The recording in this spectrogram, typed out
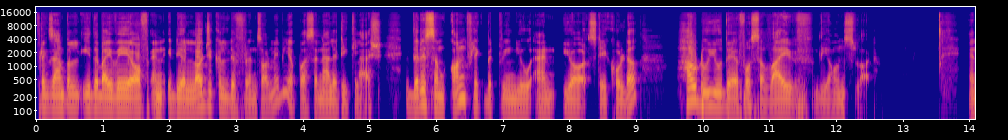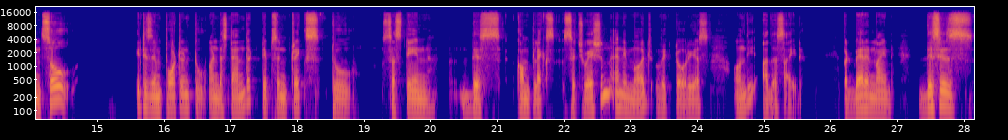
For example either by way of an ideological difference or maybe a personality clash. If there is some conflict between you and your stakeholder how do you therefore survive the onslaught and so it is important to understand the tips and tricks to sustain this complex situation and emerge victorious on the other side. But bear in mind, this is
